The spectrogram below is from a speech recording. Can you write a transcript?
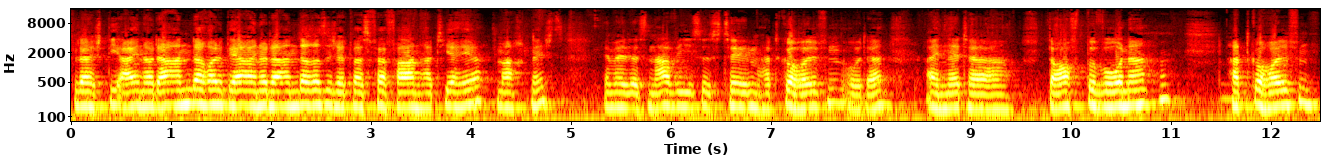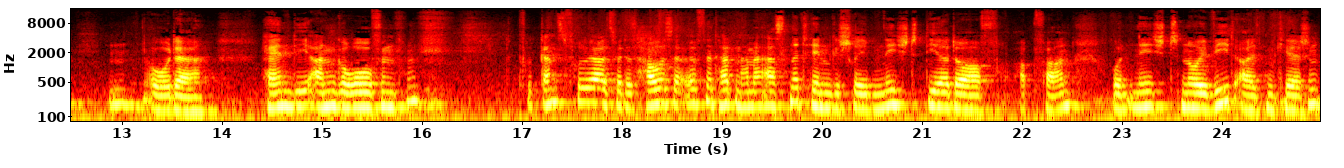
vielleicht die eine oder andere der eine oder andere sich etwas verfahren hat hierher, macht nichts. Immer das Navi-System hat geholfen oder ein netter Dorfbewohner hat geholfen oder Handy angerufen. Ganz früher, als wir das Haus eröffnet hatten, haben wir erst nicht hingeschrieben, nicht Dierdorf abfahren und nicht Neuwied Altenkirchen,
